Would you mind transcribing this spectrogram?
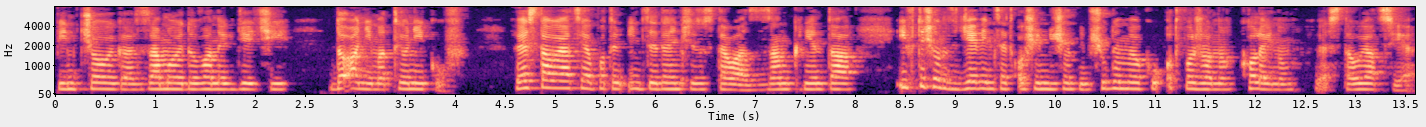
pięciorga zamordowanych dzieci do animatroników. Restauracja po tym incydencie została zamknięta i w 1987 roku otworzono kolejną restaurację.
